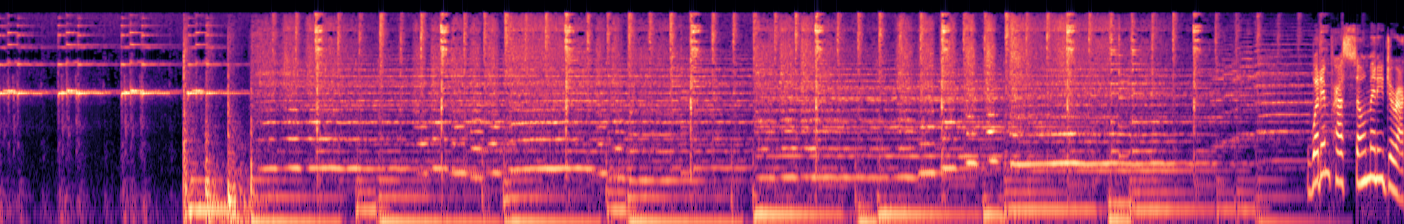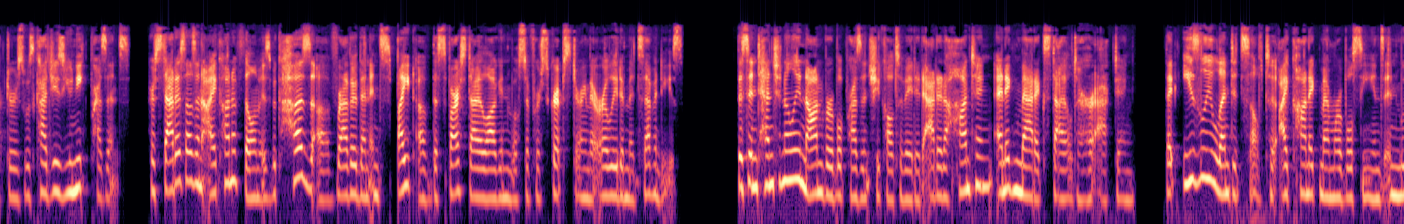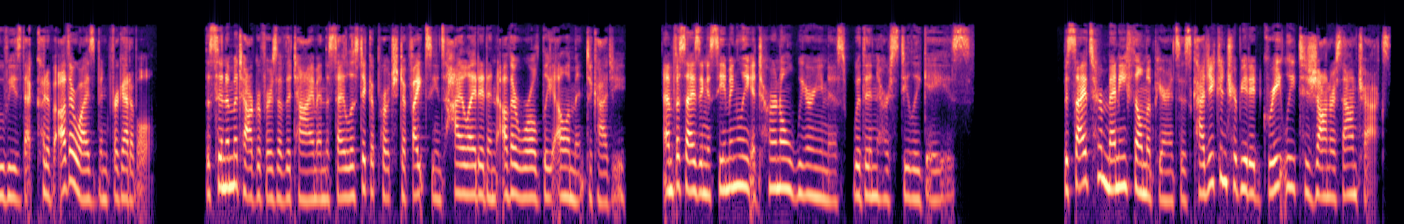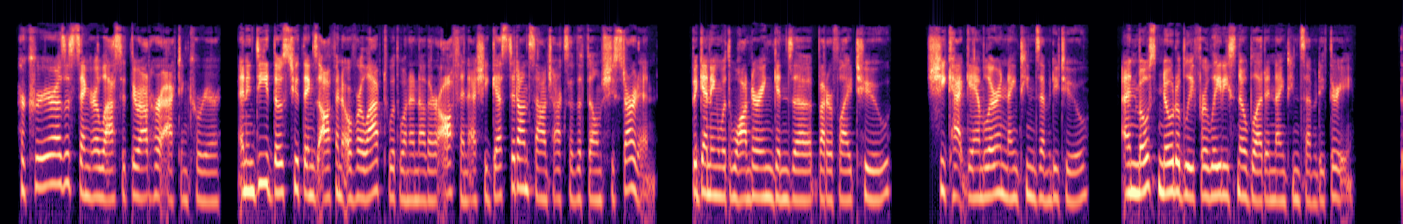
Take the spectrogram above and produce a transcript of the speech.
What impressed so many directors was Kaji's unique presence. Her status as an icon of film is because of, rather than in spite of, the sparse dialogue in most of her scripts during the early to mid 70s. This intentionally nonverbal presence she cultivated added a haunting, enigmatic style to her acting that easily lent itself to iconic, memorable scenes in movies that could have otherwise been forgettable. The cinematographers of the time and the stylistic approach to fight scenes highlighted an otherworldly element to Kaji, emphasizing a seemingly eternal weariness within her steely gaze. Besides her many film appearances, Kaji contributed greatly to genre soundtracks. Her career as a singer lasted throughout her acting career, and indeed those two things often overlapped with one another often as she guested on soundtracks of the films she starred in, beginning with Wandering Ginza Butterfly 2, She Cat Gambler in 1972, and most notably for Lady Snowblood in 1973.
